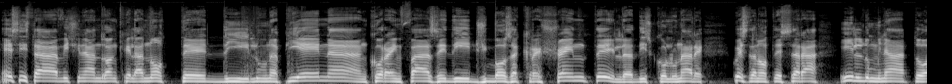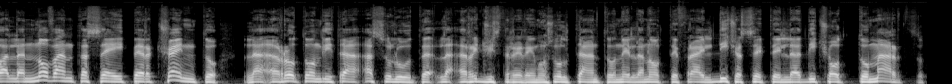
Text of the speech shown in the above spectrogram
E si sta avvicinando anche la notte di luna piena, ancora in fase di gibbosa crescente. Il disco lunare questa notte sarà illuminato al 96%. La rotondità assoluta la registreremo soltanto nella notte fra il 17 e il 18 marzo.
